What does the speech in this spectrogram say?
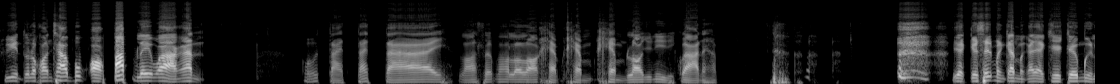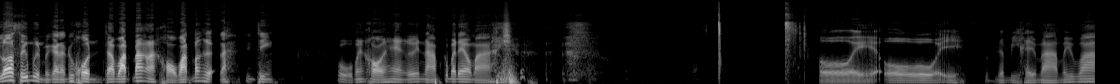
คือเห็นตัวละครชาปุ๊บออกปั๊บเลยว่างั้นโอ้ตายตายตายรอเซิร์ฟรอรอรอแคมแคมแคมรออยู่นี่ดีกว่านะครับ อยากเจอเซตเหมือนกันเหมือนกันอยากเจอเจอหมื่นล่อซื้อหมื่นเหมือนกันนะทุกคนจะวัดบ้างนะขอวัดบ้างเถอะนะจริงๆโอ้แม่งคอแห้งเอ้ยน้ำก็ไม่ได้เอามา โอ้ยโอ้ย จะมีใครมาไม่ว่า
